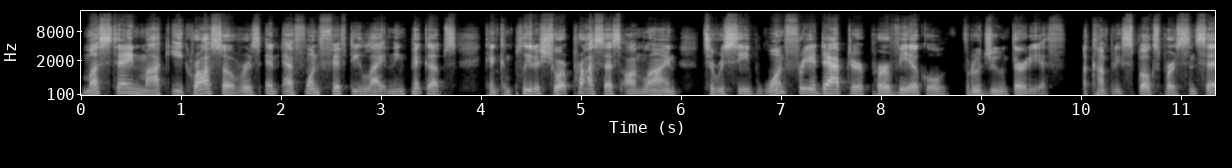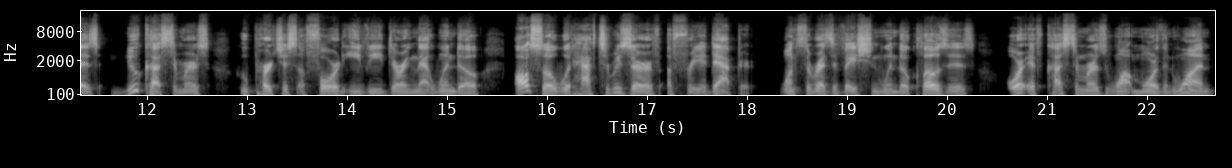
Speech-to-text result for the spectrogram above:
Mustang Mach E crossovers and F 150 Lightning pickups can complete a short process online to receive one free adapter per vehicle through June 30th. A company spokesperson says new customers who purchase a Ford EV during that window also would have to reserve a free adapter. Once the reservation window closes, or if customers want more than one,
